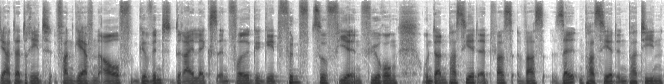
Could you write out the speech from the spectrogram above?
ja, da dreht Van Gerven auf, gewinnt drei Lecks in Folge, geht 5 zu 4 in Führung und dann passiert etwas, was selten passiert in Partien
